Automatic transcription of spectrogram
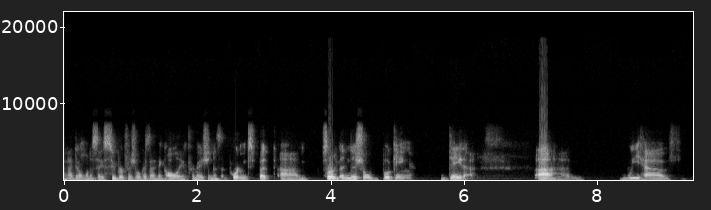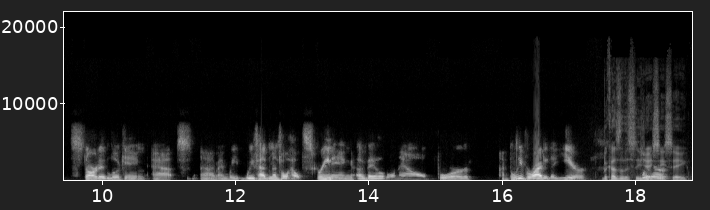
and I don't want to say superficial because I think all the information is important, but um, sort of initial booking data. Um, we have started looking at, um, and we we've had mental health screening available now for, I believe, right at a year because of the CJCC. Where,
